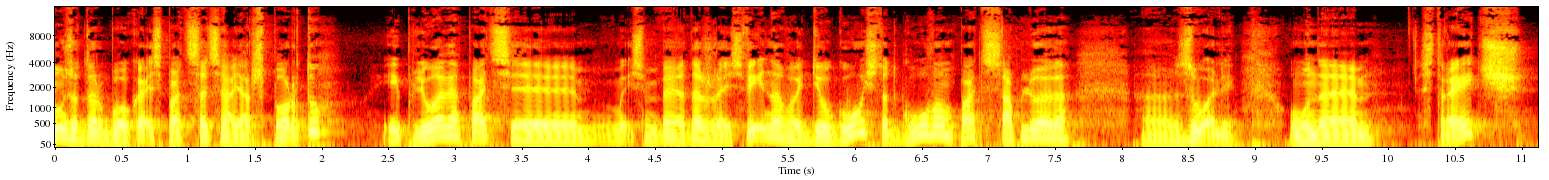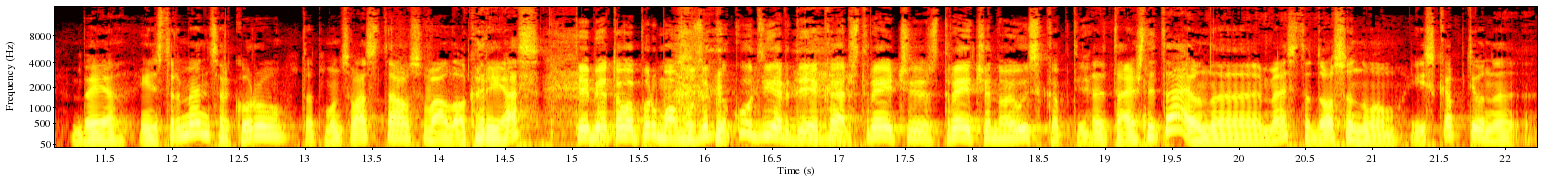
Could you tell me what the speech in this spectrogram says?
nozadarbojas pats sacīja ar sportu. Īpļovē pats, mums bija dažreiz vīna vai divi gūši, tad gūvam pats sapļovē uh, zoli. Un uh, streičs bija instruments, ar kuru mums vecāks vēlāk arī es. Tie bija tava pirmā muzika, ko dzirdēja, kā ar streiču, streiču no izkapti. Taisni tā, un uh, mēs tad osanojam izkapti un uh,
